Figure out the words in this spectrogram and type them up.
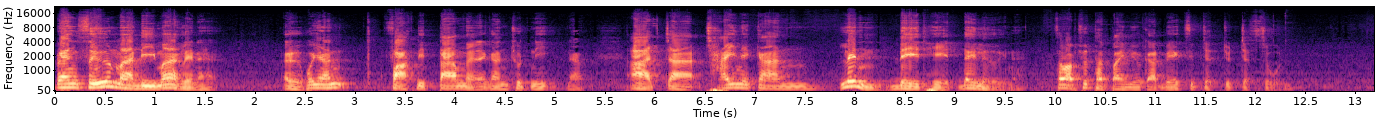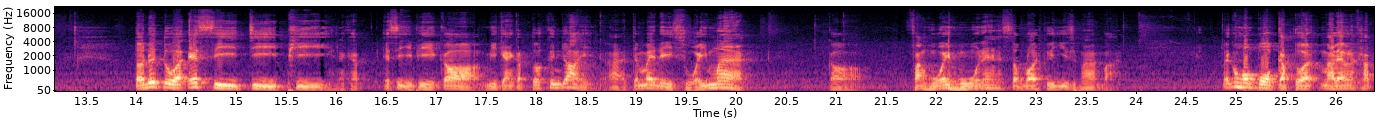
แรงซื้อมาดีมากเลยนะฮะเออเพราะฉะนั้นฝากติดตามหน่อยในการชุดนี้นะครับ อาจจะใช้ในการเล่น day trade ได้เลยนะสำหรับชุดถัดไปมีโอกาสเบรก17.70 ต่อด้วยตัว SCGP นะครับ SCGP ก็มีการกลับตัวขึ้นย่อย อาจจะไม่ได้สวยมาก ก็ฟังหูไอ้หูนะฮะสต็อปลอสคือ 25 บาท แล้วก็โฮมโปรกลับตัวมาแล้วนะครับ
